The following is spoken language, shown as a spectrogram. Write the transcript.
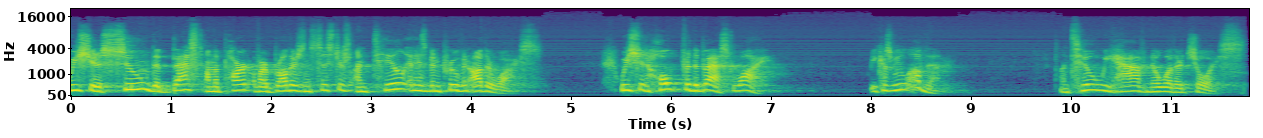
We should assume the best on the part of our brothers and sisters until it has been proven otherwise. We should hope for the best. Why? Because we love them until we have no other choice.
